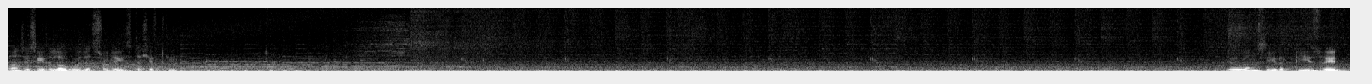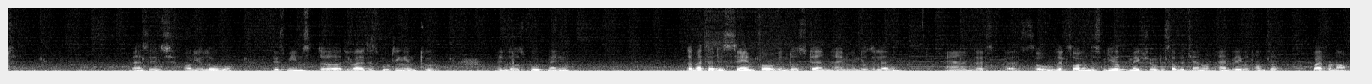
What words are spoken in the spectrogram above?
Once you see the logo just release the shift key you're going to see the please wait message on your logo. This means the device is booting into windows boot menu. The method is same for windows 10 and windows 11 and that's it guys. So that's all in this video. Make sure to sub the channel and leave a thumbs up. Bye for now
